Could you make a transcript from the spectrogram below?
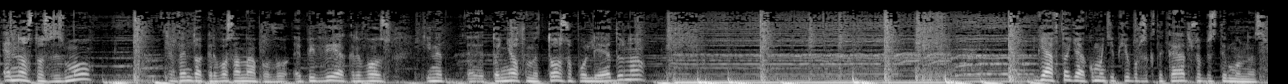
ενώ στο σεισμό συμβαίνει το ακριβώς ανάποδο επειδή ακριβώς είναι, ε, το νιώθουμε τόσο πολύ έντονα γι' αυτό και ακούμε και πιο προσεκτικά τους επιστήμονες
